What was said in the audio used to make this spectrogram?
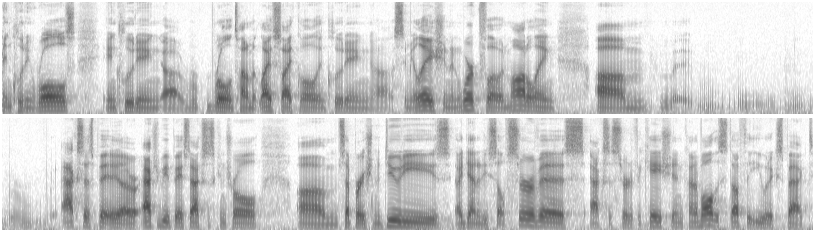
including roles, including uh, role entitlement lifecycle, including uh, simulation and workflow and modeling, um, access or attribute-based access control, um, separation of duties, identity self-service, access certification, kind of all the stuff that you would expect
